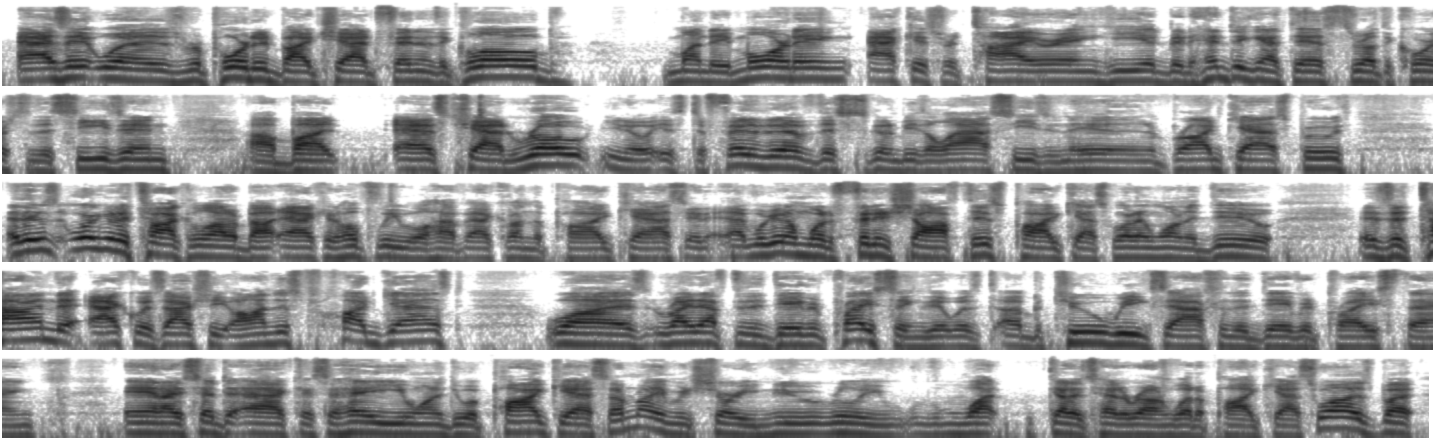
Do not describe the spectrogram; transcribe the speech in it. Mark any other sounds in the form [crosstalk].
as it was reported by Chad Finn of the Globe Monday morning. Eck is retiring. He had been hinting at this throughout the course of the season, uh, but as Chad wrote, you know, it's definitive. This is going to be the last season in a broadcast booth. And we're going to talk a lot about Eck, and hopefully we'll have Eck on the podcast. And uh, we're going to want to finish off this podcast. What I want to do is the time that Eck was actually on this [laughs] podcast was right after the David Price thing. It was uh, two weeks after the David Price thing. And I said to Eck, I said, hey, you want to do a podcast? I'm not even sure he knew really what got his head around what a podcast was, but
